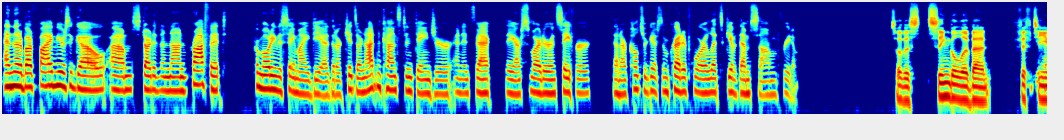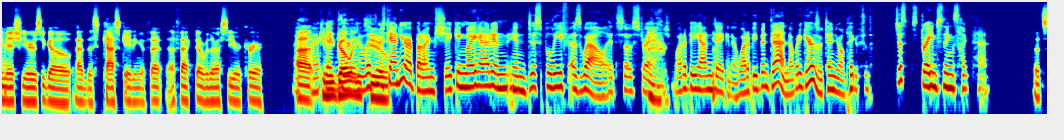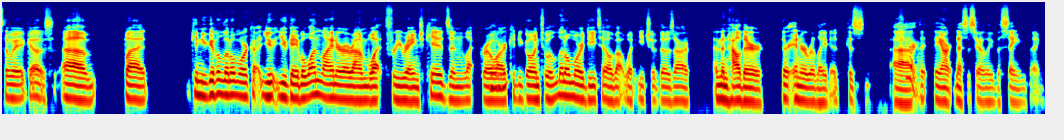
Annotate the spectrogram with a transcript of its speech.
And then about five years ago, um, started a nonprofit promoting the same idea that our kids are not in constant danger. And in fact, they are smarter and safer than our culture gives them credit for. Let's give them some freedom. So, this single event 15 ish yeah. years ago had this cascading effect, effect over the rest of your career. Uh, can you go your, into? Your listeners can't hear it, but I'm shaking my head in in disbelief as well. It's so strange. what if he hadn't taken it? What if he'd been ten? Nobody cares if ten year old takes it. Just strange things like that. That's the way it goes. Um, but can you give a little more? You you gave a one liner around what free range kids and let grow mm-hmm. are. Could you go into a little more detail about what each of those are, and then how they're they're interrelated? Because uh, sure. they aren't necessarily the same thing.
